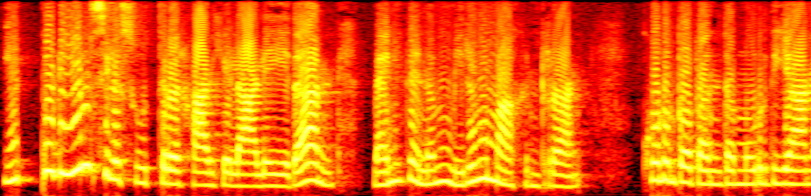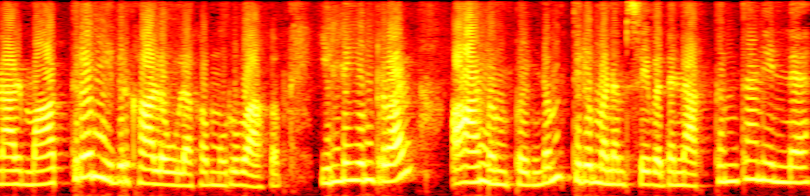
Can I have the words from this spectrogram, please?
இப்படியும் சில சூத்திரர்களாலேதான் மனிதனும் மிருகமாகின்றான். குடும்ப பந்தம் உறுதியானால் மாத்திரம் எதிர்கால உலகம் உருவாகும். இல்லையென்றால் ஆணும் பெண்ணும் திருமணம் செய்வதன் அர்த்தம்தான் என்ன?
